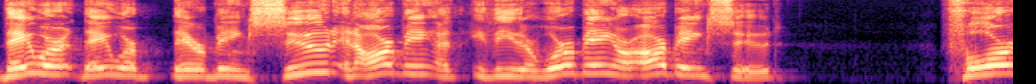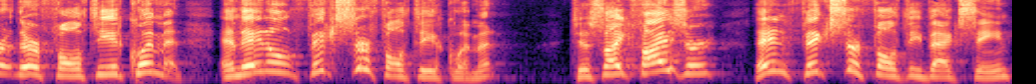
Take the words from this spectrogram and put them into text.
They were they were they were being sued and are being uh, either were being or are being sued for their faulty equipment. And they don't fix their faulty equipment, just like Pfizer. They didn't fix their faulty vaccine.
